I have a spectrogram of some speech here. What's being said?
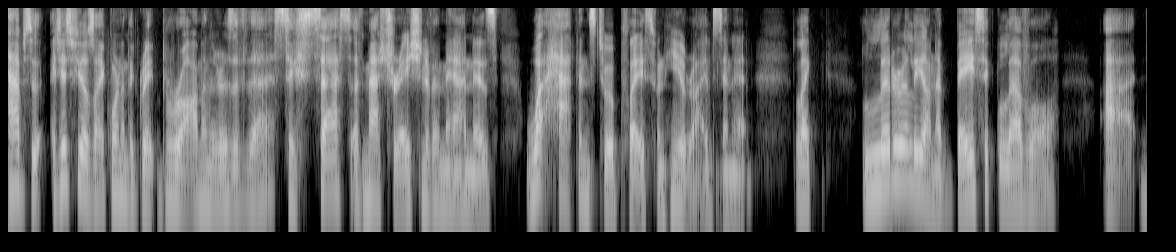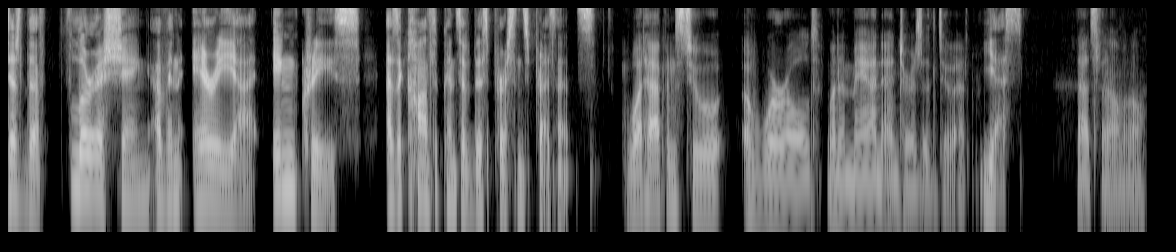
Absolutely. It just feels like one of the great barometers of the success of maturation of a man is what happens to a place when he arrives in it. Like, literally on a basic level, uh, does the flourishing of an area increase as a consequence of this person's presence? What happens to a world when a man enters into it? Yes. That's phenomenal.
